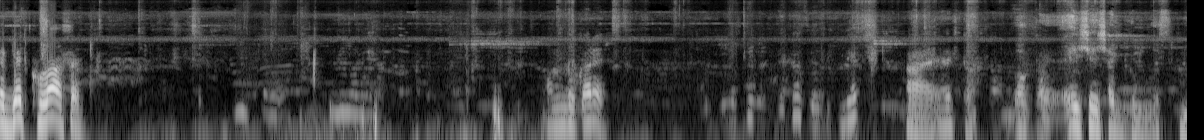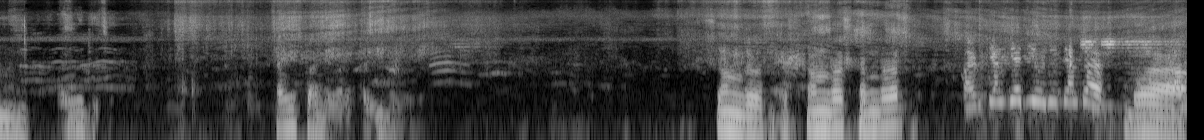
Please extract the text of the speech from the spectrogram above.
এই গেট খোলা আছে। অন্ধকারে? হ্যাঁ এই তো। এই সেই ষাট গম্বুজ। হুম। সুন্দর সুন্দর সুন্দর। বাহ।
